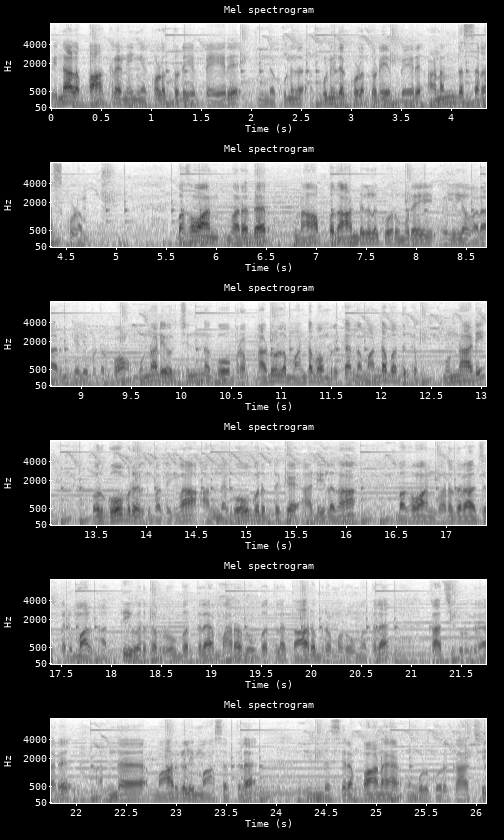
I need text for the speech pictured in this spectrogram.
பின்னால் பார்க்குற நீங்கள் குளத்துடைய பேர் இந்த புனித புனித குளத்துடைய பேர் அனந்த சரஸ்குளம். பகவான் வரதர் நாற்பது ஆண்டுகளுக்கு ஒரு முறை வெளியில் வராருன்னு கேள்விப்பட்டிருப்போம். முன்னாடி ஒரு சின்ன கோபுரம் நடுவில் மண்டபம் இருக்குது அந்த மண்டபத்துக்கு முன்னாடி ஒரு கோபுரம் இருக்குது பார்த்தீங்களா அந்த கோபுரத்துக்கு அடியில் தான் பகவான் வரதராஜ பெருமாள் அத்திவரதர் ரூபத்தில் மர ரூபத்தில் தாரு பிரம்ம ரூபத்தில் காட்சி கொடுக்குறாரு. அந்த மார்கழி மாதத்தில் இந்த சிறப்பான உங்களுக்கு ஒரு காட்சி.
